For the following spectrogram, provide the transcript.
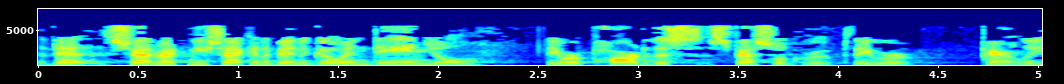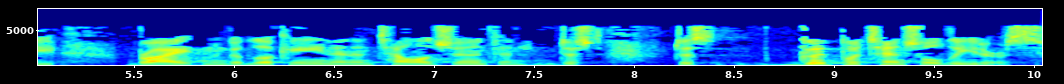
that Shadrach, Meshach, and Abednego and Daniel, they were part of this special group. They were apparently bright and good looking and intelligent and just, just good potential leaders.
